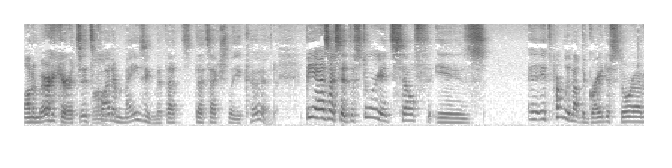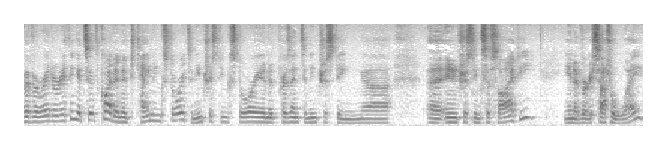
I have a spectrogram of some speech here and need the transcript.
on America. It's it's quite amazing that that's that's actually occurred. But yeah, as I said, the story itself is it's probably not the greatest story I've ever read or anything. It's it's quite an entertaining story. It's an interesting story, and it presents an interesting uh, uh, an interesting society in a very subtle way.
